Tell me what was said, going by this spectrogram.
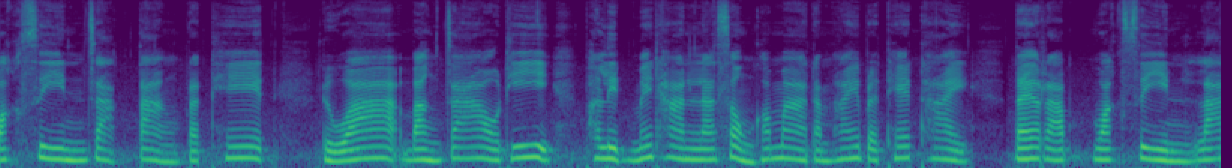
วัคซีนจากต่างประเทศ รือว่าบางเจ้าที่ผลิตไม่ทันและส่งเข้ามาทำให้ประเทศไทย ได้รับวัคซีนล่า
